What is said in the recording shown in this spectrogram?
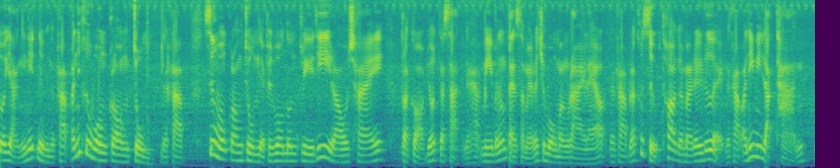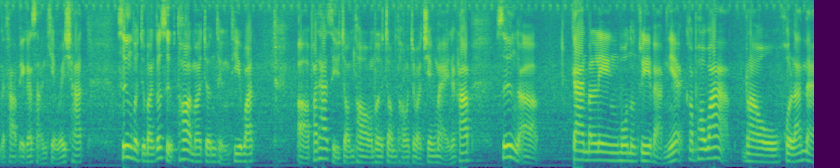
ตัวอย่างนี้นิดหนึ่งนะครับ อันนี้คือวงกลองจุ่มนะครับ ซึ่งวงกลองจุ่มเนี่ยเป็นวงดนตรีที่เราใช้ประกอบยศกษัตริย์นะครับ มีมาตั้งแต่สมัยราชวงศ์มังรายแล้วนะครับ แล้วก็สืบทอดกันมาเรื่อยๆนะครับ อันนี้มีหลักฐานนะครับ เอกสารเขียนไว้ชัด ซึ่งปัจจุบันก็สืบทอดมาจนถึงที่วัดพระธาตุสีจอมทองอำเภอจอมทองจังหวัดเชียงใหม่นะครับ ซึ่งการบรรเลงวงดนตรีแบบนี้ก็เพราะว่าเราคนละนา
